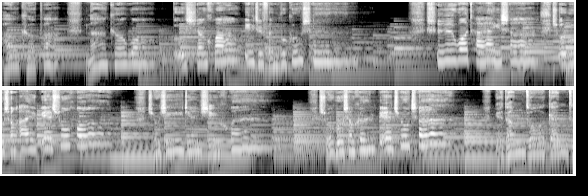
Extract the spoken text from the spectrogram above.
好可怕，那个我不像话，一直奋不顾身。是我太傻，说不上爱别说谎，就一点喜欢；说不上恨别纠缠，别当作感叹，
